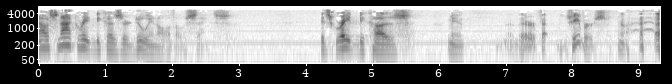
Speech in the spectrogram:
Now, it's not great because they're doing all those things. It's great because, I mean, they're achievers. You know.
